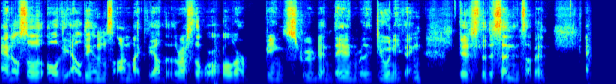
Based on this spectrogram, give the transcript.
and also all the Eldians on like the other the rest of the world are being screwed, and they didn't really do anything. They're just the descendants of it. And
